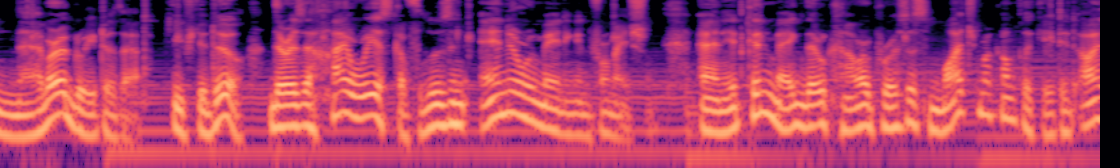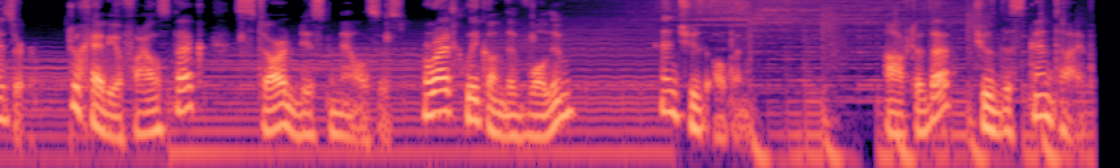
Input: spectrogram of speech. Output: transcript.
Never agree to that. If you do, there is a high risk of losing any remaining information, and it can make the recovery process much more complicated either. To have your files back, start disk analysis. Right-click on the volume and choose Open. After that, choose the scan type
